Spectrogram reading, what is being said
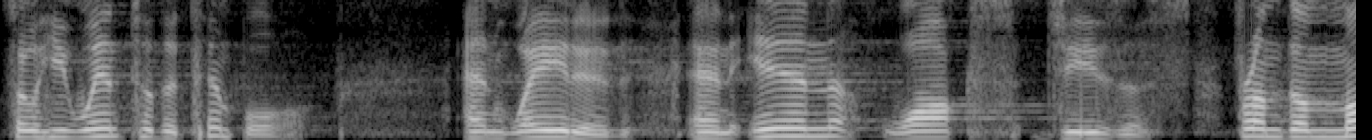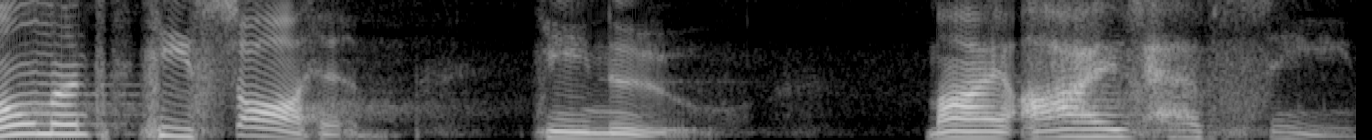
So he went to the temple and waited, and in walks Jesus. From the moment he saw him, he knew. My eyes have seen,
